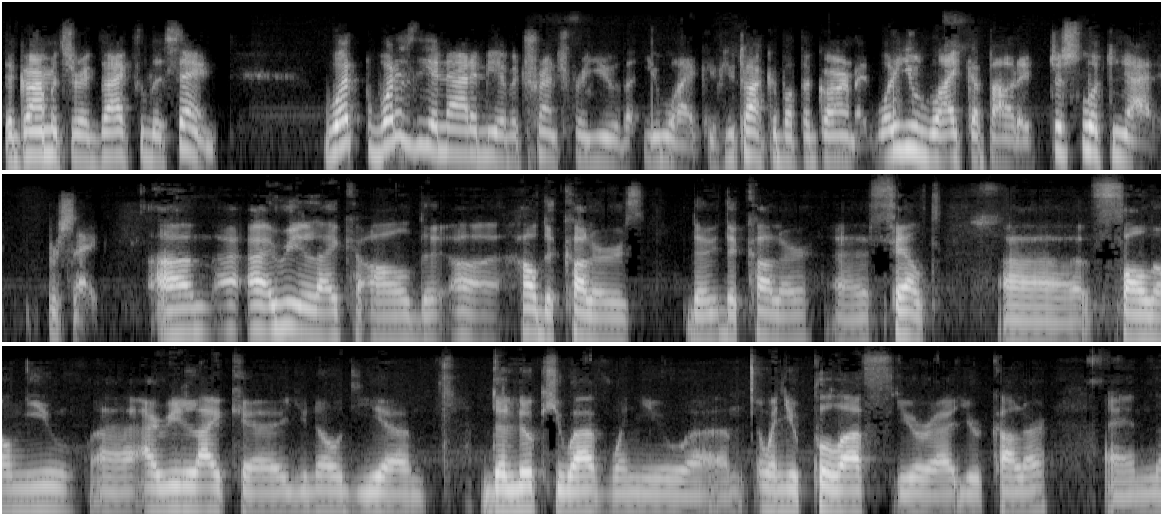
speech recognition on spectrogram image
the garments are exactly the same. What what is the anatomy of a trench for you that you like? If you talk about the garment, what do you like about it? Just looking at it per se. Um, I, I really like all the uh, how the colors, the the color uh, felt uh, fall on you. Uh, I really like uh, you know the um, the look you have when you um, when you pull off your uh, your collar. And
